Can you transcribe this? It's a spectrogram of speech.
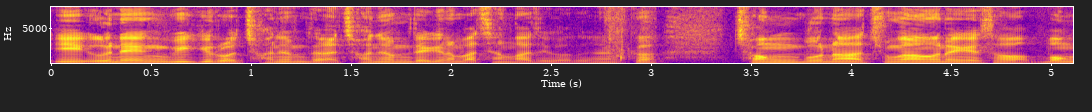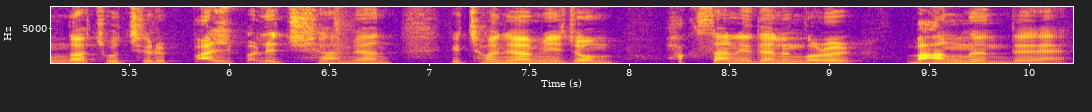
이 은행 위기로 전염되나 전염되기는 마찬가지거든요. 그러니까 정부나 중앙은행에서 뭔가 조치를 빨리빨리 취하면 이 전염이 좀 확산이 되는 거를 막는데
